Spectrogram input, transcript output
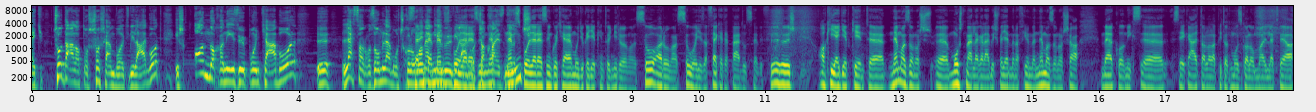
egy csodálatos, sosem volt világot, és annak a nézőpontjából ö, leszarozom, lemocskolom Szerintem a meglévő nem világot, csak ha ez Nem nincs. spoilerezünk, hogyha elmondjuk egyébként, hogy miről van szó. Arról van szó, hogy ez a Fekete Párduc nevű főhős, aki egyébként nem azonos, most már legalábbis, vagy ebben a filmben nem azonos a Malcolm X szék által alapított mozgalommal, illetve a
